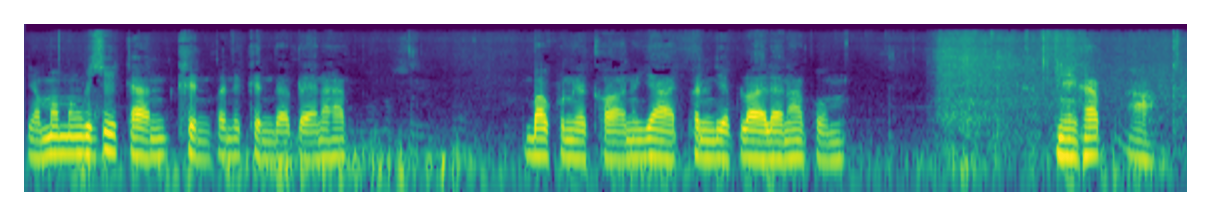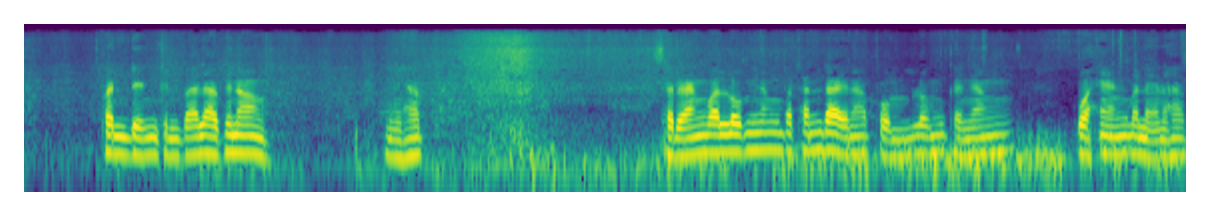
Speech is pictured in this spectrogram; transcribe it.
เดี๋ยวมามังวิธีการขึ้นเพิ่นจะขึ้นแบบไหนนะครับ เบาคุณก็ขออนุญาตเพิ่นเรียบร้อยแล้วนะครับผม นี่ครับอ้าวเพิ่นดึงขึ้นไปแล้วพี่น้อง นี่ครับ แสดงว่าลมยังประทันได้นะผมลมก็ยัง บ่แห้งไปไหนนะครับ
